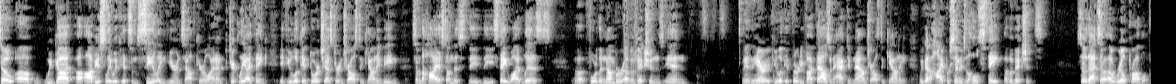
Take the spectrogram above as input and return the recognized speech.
So uh, we've got uh, obviously we've hit some ceiling here in South Carolina, and particularly I think if you look at Dorchester and Charleston County being some of the highest on this the the statewide lists uh, for the number of evictions in in the area. If you look at 35,000 active now in Charleston County, we've got a high percentage of the whole state of evictions. So that's a, a real problem.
